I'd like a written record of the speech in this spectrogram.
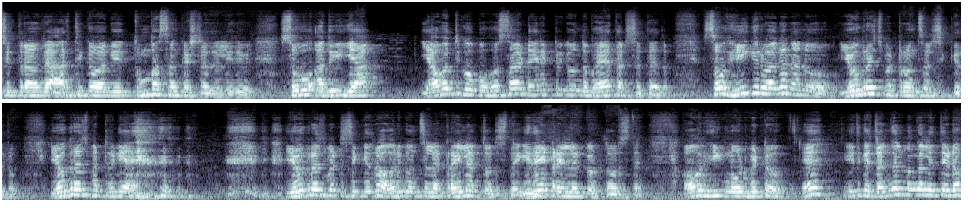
ಚಿತ್ರ ಅಂದ್ರೆ ಆರ್ಥಿಕವಾಗಿ ತುಂಬಾ ಸಂಕಷ್ಟದಲ್ಲಿದ್ದೀವಿ. ಸೊ ಅದು ಯಾ, ಯಾವತ್ತಿಗೂ ಒಬ್ಬ ಹೊಸ ಡೈರೆಕ್ಟರ್ಗೆ ಒಂದು ಭಯ ತರಿಸುತ್ತೆ ಅದು. ಸೊ ಹೀಗಿರುವಾಗ ನಾನು ಯೋಗರಾಜ್ ಭಟ್ರು ಒಂದ್ಸಲ ಸಿಕ್ಕಿದ್ರು. ಯೋಗರಾಜ್ ಭಟ್ರಿಗೆ ಯೋಗರಾಜ್ ಭಟ್ ಸಿಕ್ಕಿದ್ರು ಅವ್ರಿಗೆ ಒಂದ್ಸಲ ಟ್ರೈಲರ್ ತೋರಿಸ್ದೆ. ಇದೇ ಟ್ರೈಲರ್ ಕೊಟ್ಟು ತೋರಿಸ್ದೆ. ಅವ್ರು ಹೀಗೆ ನೋಡ್ಬಿಟ್ಟು, ಏ ಇದಕ್ಕೆ ಜಂಗಲ್ ಮಂಗಲ್ ಅಂತ ಇಡೋ,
